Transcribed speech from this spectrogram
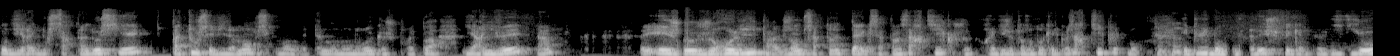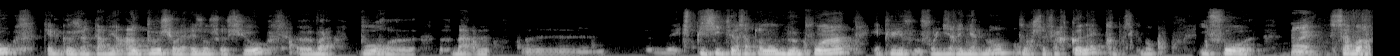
en direct de certains dossiers, pas tous évidemment, puisque bon, on est tellement nombreux que je ne pourrais pas y arriver. Hein. et je, relis, par exemple, certains textes, certains articles. Je rédige de temps en temps quelques articles. Bon. Mhm. Et puis, bon, vous savez, je fais quelques vidéos, quelques, j'interviens un peu sur les réseaux sociaux, voilà, pour ben, expliciter un certain nombre de points, et puis il faut, le dire également pour se faire connaître, parce que bon, il faut savoir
